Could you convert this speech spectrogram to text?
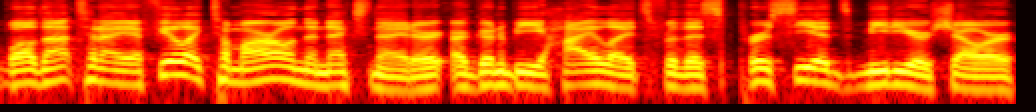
well not tonight. I feel like tomorrow and the next night are, are going to be highlights for this perseids meteor shower.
